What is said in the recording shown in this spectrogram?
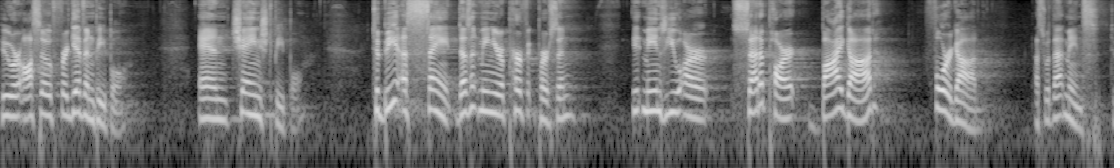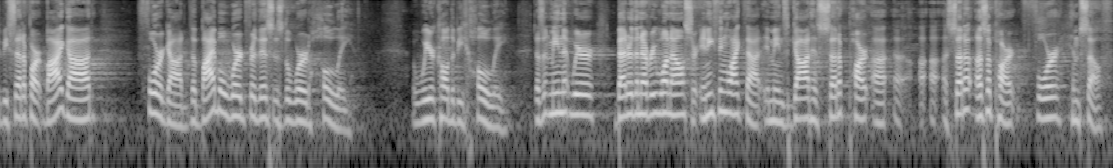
who are also forgiven people and changed people. To be a saint doesn't mean you're a perfect person, it means you are set apart by God for God. That's what that means, to be set apart by God for God. The Bible word for this is the word holy. We are called to be holy. Doesn't mean that we're better than everyone else or anything like that. It means God has set, apart, uh, uh, uh, uh set us apart for himself.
